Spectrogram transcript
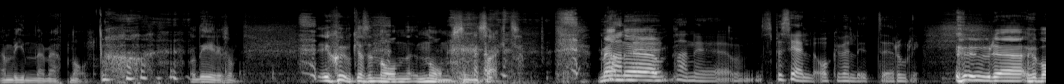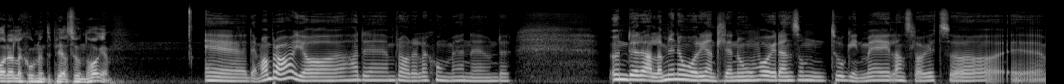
än vinner med 1-0. Och det är liksom det sjukaste någon någonsin sagt. Men, han, är, eh, han är speciell och väldigt eh, rolig. Hur, eh, hur var relationen till Pia Sundhagen? Eh, den var bra, jag hade en bra relation med henne under under alla mina år egentligen och hon var ju den som tog in mig i landslaget så eh,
